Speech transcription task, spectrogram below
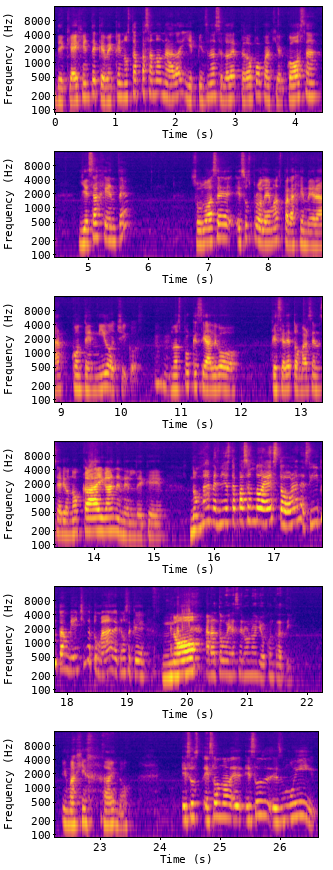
De que hay gente que ve que no está pasando nada y piensan hacerlo de pedo por cualquier cosa. Y esa gente solo hace esos problemas para generar contenido, chicos. No es porque sea algo que sea de tomarse en serio. No caigan en el de que, no mames, mira, está pasando esto. Órale, sí, tú también, chinga tu madre, que no sé qué. No, A rato voy a hacer uno yo contra ti. imagina, ay no. Eso, es- eso no, e- eso es muy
